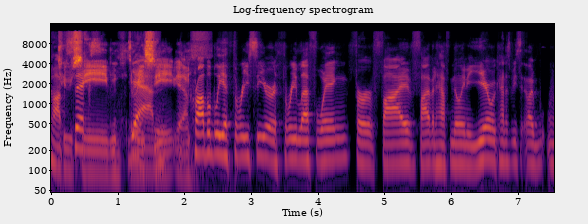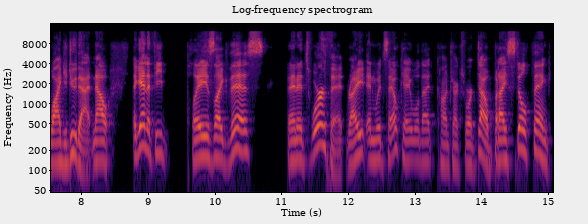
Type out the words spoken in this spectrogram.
top two six. C, yeah, C, yeah, probably a three C or a three left wing for five, five and a half million a year would kind of be like, why'd you do that? Now, again, if he plays like this, then it's worth it, right? And would say, okay, well, that contract's worked out. But I still think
